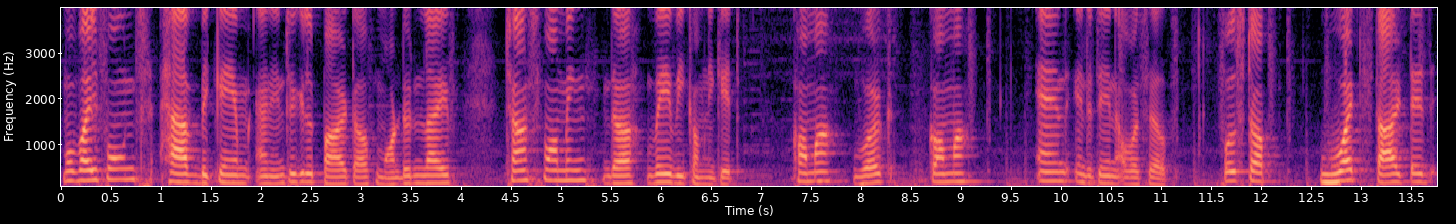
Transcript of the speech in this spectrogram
Mobile phones have become an integral part of modern life, transforming the way we communicate, comma, work, comma, and entertain ourselves. Full stop. What started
